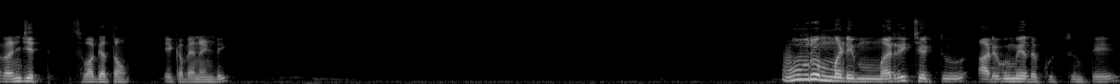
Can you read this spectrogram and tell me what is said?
రంజిత్ స్వగతం. ఇక వినండి. ఊరుమ్మడి మర్రి చెట్టు అరుగు మీద కూర్చుంటే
